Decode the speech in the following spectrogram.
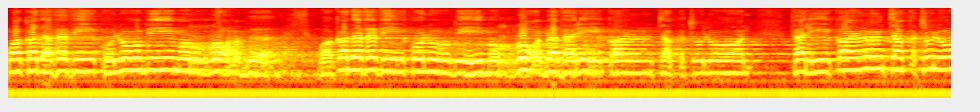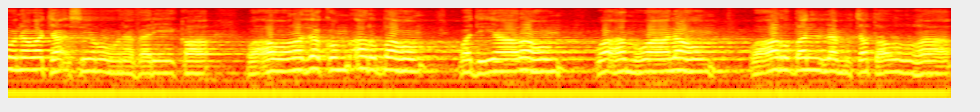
وقذف في قلوبهم الرعب وقذف في قلوبهم الرعب فريقا تقتلون فريقا تقتلون وتأسرون فريقا وأورثكم أرضهم وديارهم وأموالهم وأرضا لم تطوها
